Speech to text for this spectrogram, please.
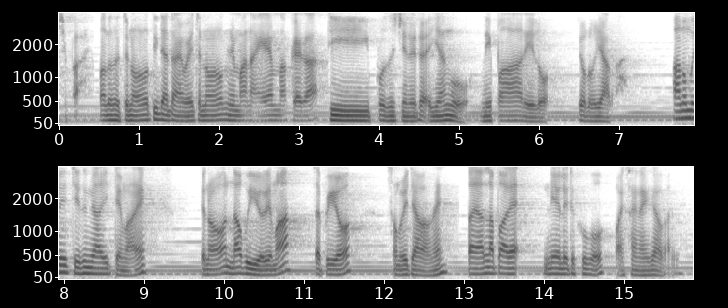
ဖြစ်ပါတယ်။ဘာလို့လဲဆိုကျွန်တော်တို့တိတက်တိုင်းပဲကျွန်တော်တို့မြန်မာနိုင်ငံရဲ့ market ကဒီ position တွေအတွက်အရန်ကိုနေပါတယ်လို့ပြောလို့ရပါအားလုံးပဲကျေးဇူးများကြီးတင်ပါတယ်။ကျွန်တော်နောက်ဗီဒီယိုတွေမှာဆက်ပြီးတော့ဆောင်ရွက်ကြပါမယ်။တာယာလှပတဲ့နေ့လေးတစ်ခုကိုပိုင်ဆိုင်နိုင်ကြပါစေ။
